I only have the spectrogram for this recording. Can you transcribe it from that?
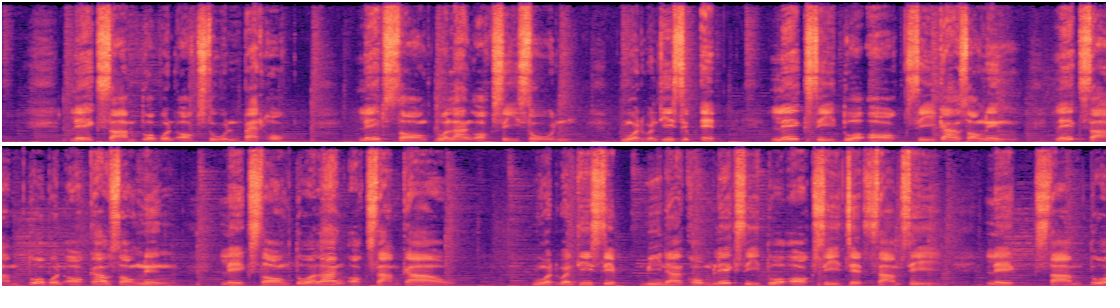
1086 เลข 3 ตัวบนออก 086 เลข 2 ตัวล่างออก 40 งวดวันที่ 11 เลข 4 ตัวออก 4921 เลข 3 ตัวบนออก 921 เลข 2 ตัวล่างออก 39 งวดวันที่ 10 มีนาคมเลข 4 ตัวออก 4734 เลข 3 ตัว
